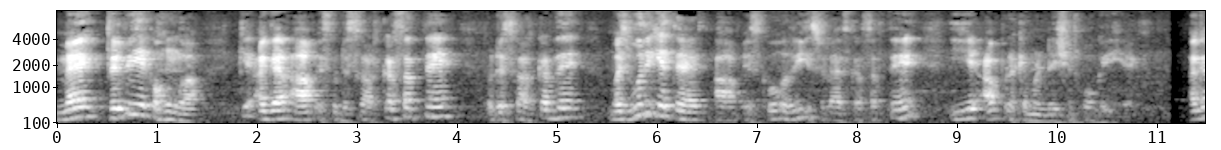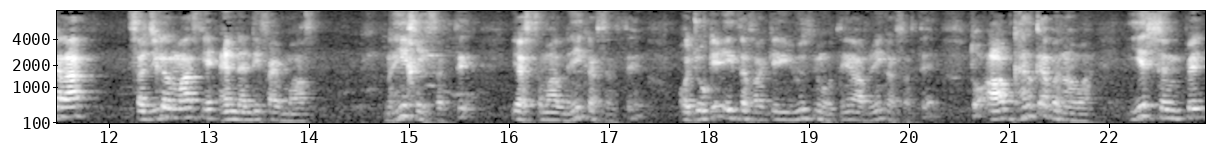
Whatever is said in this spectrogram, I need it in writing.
मैं फिर भी ये कहूँगा कि अगर आप इसको डिस्कार्ड कर सकते हैं तो डिस्कार्ड कर दें। मजबूरी के तहत आप इसको रीस्टलाइज कर सकते हैं। ये अब रिकमेंडेशन हो गई है। अगर आप सर्जिकल मास्क या एन नाइन्टी फाइव मास्क नहीं खरीद सकते या इस्तेमाल नहीं कर सकते और जो कि एक दफ़ा के यूज़ में होते हैं, आप नहीं कर सकते तो आप घर का बना हुआ ये सिंपल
